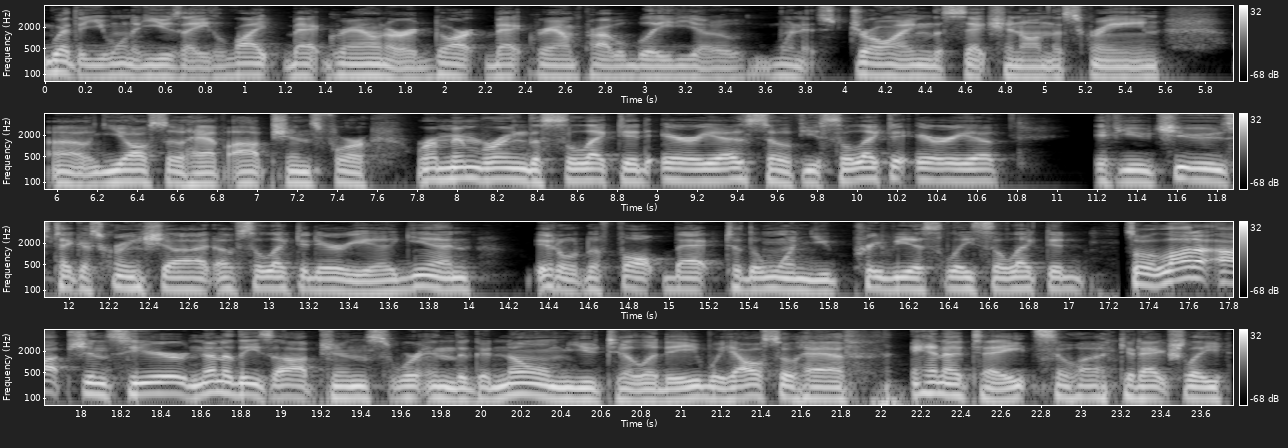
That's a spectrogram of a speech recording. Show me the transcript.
whether you want to use a light background or a dark background, probably you know when it's drawing the section on the screen. Uh, you also have options for remembering the selected areas. So if you select an area, if you choose take a screenshot of selected area again, it'll default back to the one you previously selected. So a lot of options here. None of these options were in the GNOME utility. We also have annotate, so I could actually,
